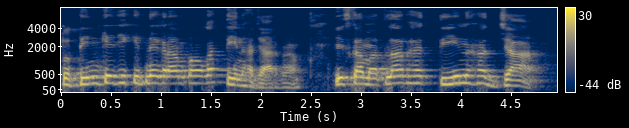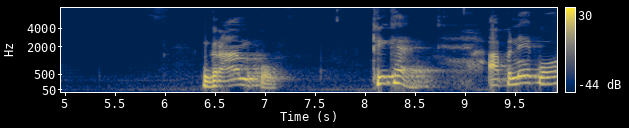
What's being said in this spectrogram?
तो तीन के जी कितने ग्राम का होगा? तीन हज़ार ग्राम। इसका मतलब है तीन हज़ार ग्राम को। ठीक है? अपने को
